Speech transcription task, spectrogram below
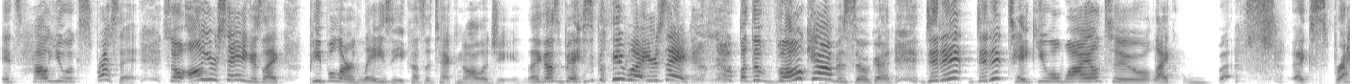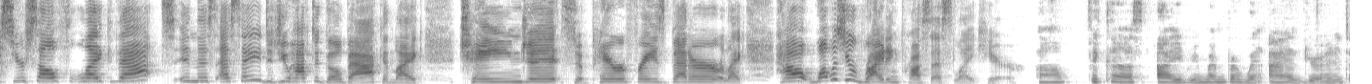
It's how you express it. So all you're saying is like, people are lazy because of technology. Like, that's basically what you're saying. But the vocab is so good. Did it, did it take you a while to like express yourself like that in this essay? Did you have to go back and like change it to paraphrase better or like how, what was your writing process like here? Um, because I remember when I learned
